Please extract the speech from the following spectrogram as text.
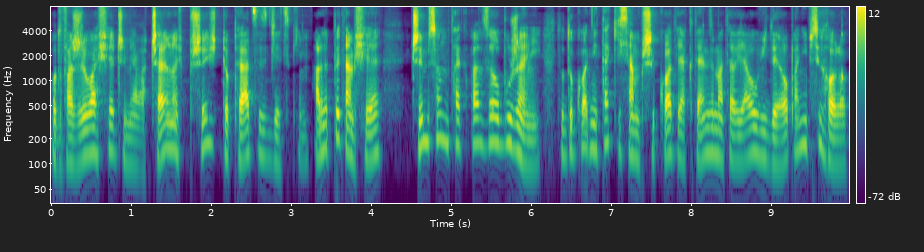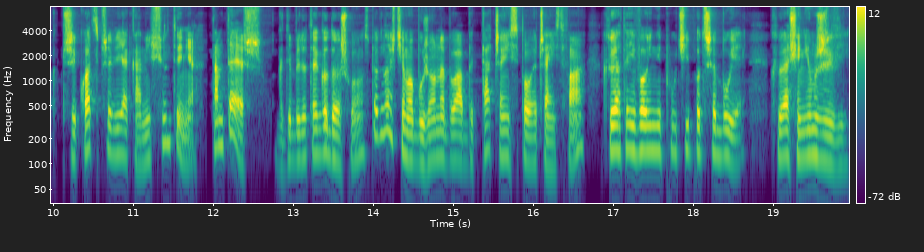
odważyła się, czy miała czelność przyjść do pracy z dzieckiem. Ale pytam się, czym są tak bardzo oburzeni? To dokładnie taki sam przykład jak ten z materiału wideo pani psycholog. Przykład z przewijakami w świątyniach. Tam też, gdyby do tego doszło, z pewnością oburzona byłaby ta część społeczeństwa, która tej wojny płci potrzebuje, która się nią żywi.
